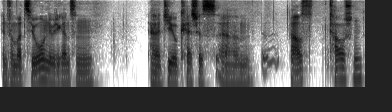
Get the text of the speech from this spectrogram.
Informationen über die ganzen äh, Geocaches ähm, austauschen.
